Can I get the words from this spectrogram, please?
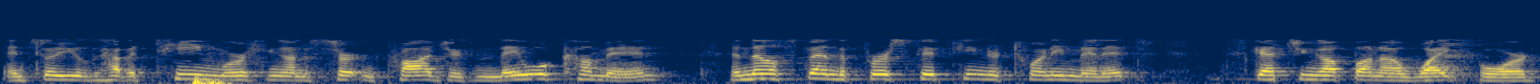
And so you'll have a team working on a certain project, and they will come in, and they'll spend the first 15 or 20 minutes sketching up on a whiteboard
